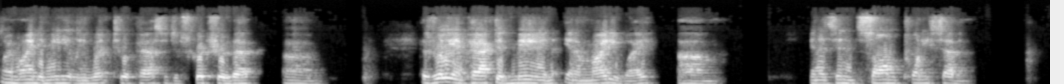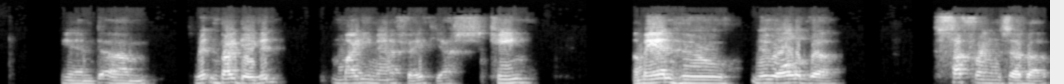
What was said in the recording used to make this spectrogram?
my mind immediately went to a passage of scripture that um, has really impacted me in, in a mighty way. Um, and it's in Psalm 27. And um, written by David, mighty man of faith, yes, king, a man who knew all of the sufferings of a,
